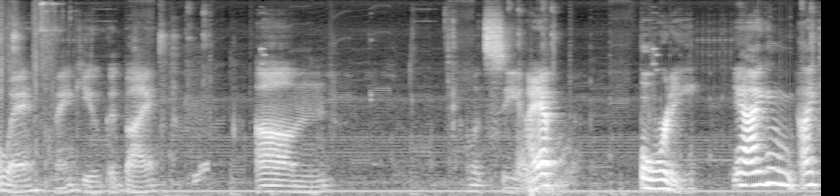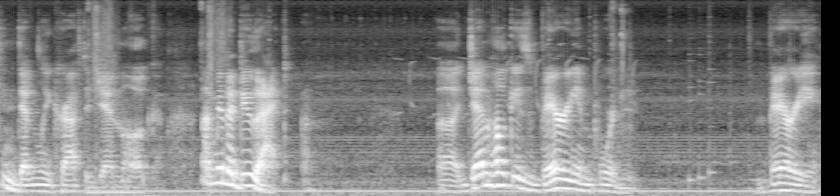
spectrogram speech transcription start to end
away. Thank you. Goodbye. Um, let's see. I have 40. Yeah, I can I can definitely craft a gem hook. I'm gonna do that. Uh, gem hook is very important. Very,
